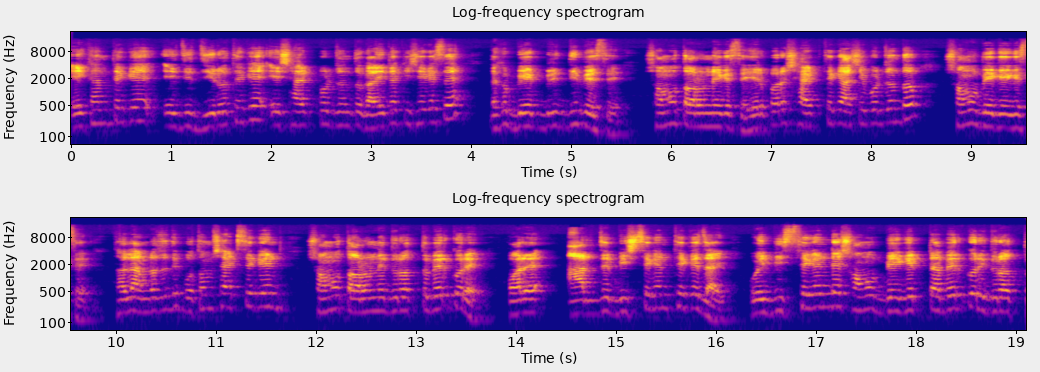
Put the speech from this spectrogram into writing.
এইখান থেকে, এই যে জিরো থেকে এই ষাট পর্যন্ত গাড়িটা কিসে গেছে? দেখো, বেগ বৃদ্ধি পেয়েছে, সমতরণে গেছে। এরপরে ষাট থেকে আশি পর্যন্ত সমবেগে গেছে। তাহলে আমরা যদি প্রথম ষাট সেকেন্ড সমতরণে দূরত্ব বের করে, পরে আর যে বিশ সেকেন্ড থেকে যায়, ওই বিশ সেকেন্ডে সমবেগেরটা বের করি দূরত্ব।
